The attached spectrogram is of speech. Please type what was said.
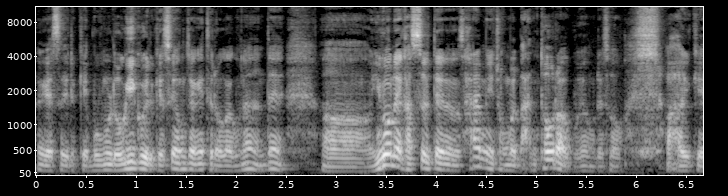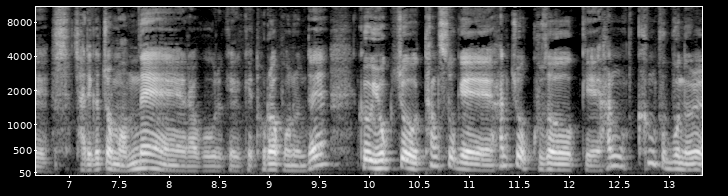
그래서 이렇게 몸을 녹이고 이렇게 수영장에 들어가곤 하는데 어, 이번에 갔을 때는 사람이 정말 많더라고요. 그래서 아 이게 자리가 좀 없네라고 이렇게 이렇게 돌아보는데 그 욕조 탕 속에 한쪽 구석에 한 큰 부분을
